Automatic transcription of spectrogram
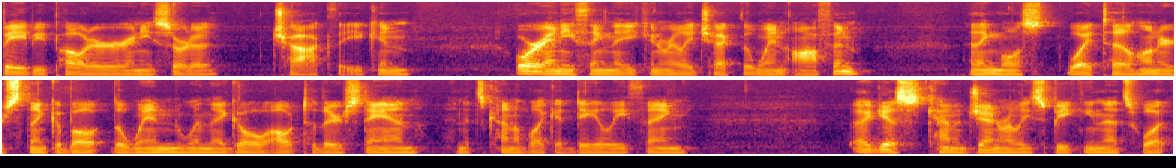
baby powder or any sort of chalk that you can, or anything that you can really check the wind often. I think most whitetail hunters think about the wind when they go out to their stand, and it's kind of like a daily thing. I guess, kind of generally speaking, that's what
